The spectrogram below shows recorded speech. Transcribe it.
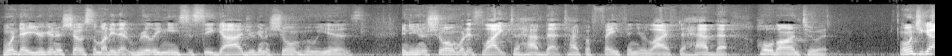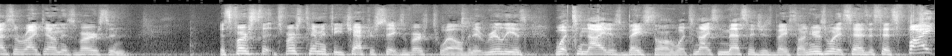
one day you're going to show somebody that really needs to see God, you're going to show them who He is. And you're going to show them what it's like to have that type of faith in your life, to have that, hold on to it. I want you guys to write down this verse and it's first, first Timothy chapter 6, verse 12. And it really is what tonight is based on, what tonight's message is based on. Here's what it says. It says, fight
